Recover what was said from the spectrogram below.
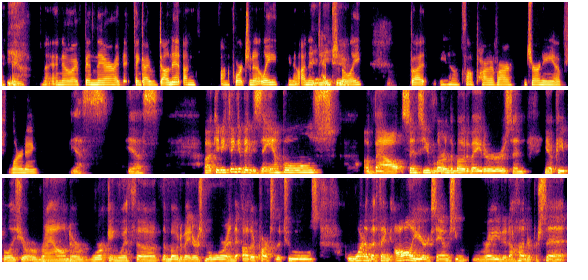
I think. Yeah. I know I've been there. I think I've done it, un- unfortunately, you know, unintentionally. Yeah, but, you know, it's all part of our journey of learning. Yes. Yes. Uh, can you think of examples about since you've learned the motivators and you know people as you're around or working with uh, the motivators more and the other parts of the tools? One of the things, all your exams you rated 100%,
